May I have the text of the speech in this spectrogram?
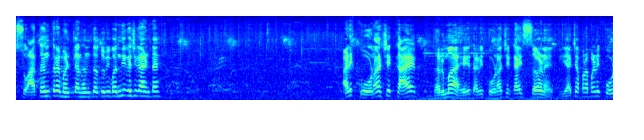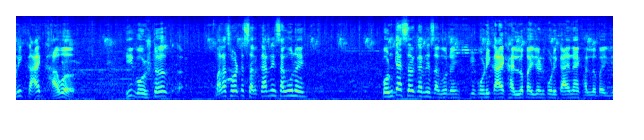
स्वातंत्र्य म्हटल्यानंतर तुम्ही बंदी कशी काय आणताय? आणि कोणाचे काय धर्म आहेत आणि कोणाचे काय सण आहेत याच्याप्रमाणे कोणी काय खावं ही गोष्ट मला असं वाटतं सरकारने सांगू नये. कोणत्याच सरकारने सांगू नये की कोणी काय खाल्लं पाहिजे आणि कोणी काय नाही खाल्लं पाहिजे.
